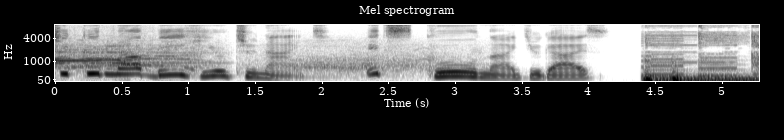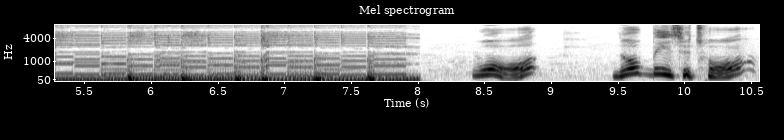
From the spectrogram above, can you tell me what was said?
she could not be here tonight. It's school night, you guys. What? No beans at all?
